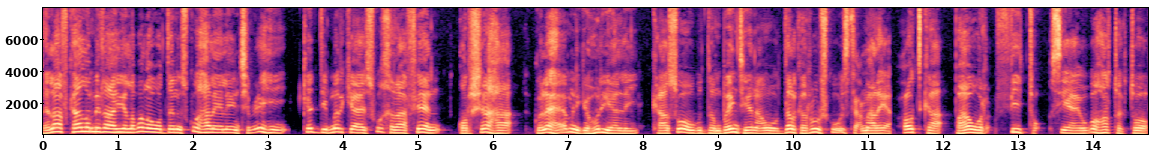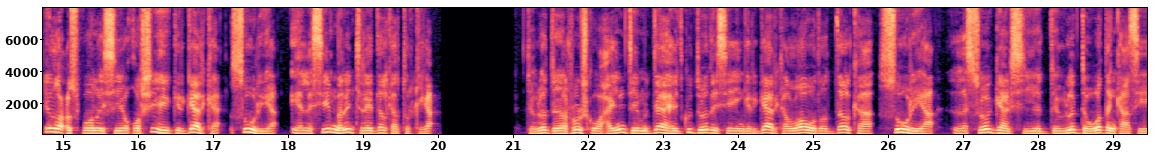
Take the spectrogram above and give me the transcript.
Khilaafkaa la mid ah ayay labada waddan isku haleeleen jimcihii kadib markii ay isku khilaafeen qorshaha golaha amniga horyaallay kaasoo ugu dambayntiina uu dalka ruushka u isticmaalay codka bawer fito si ay uga hortagto in la cusboonaysiiyo qorshihii gargaarka suuriya ee la sii marin jiray dalka turkiga. Dowladda ruushka waxay intii muddo ahayd ku doodaysay in gargaarka loo wado dalka suuriya la soo gaadhsiiyo dowladda waddankaasi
